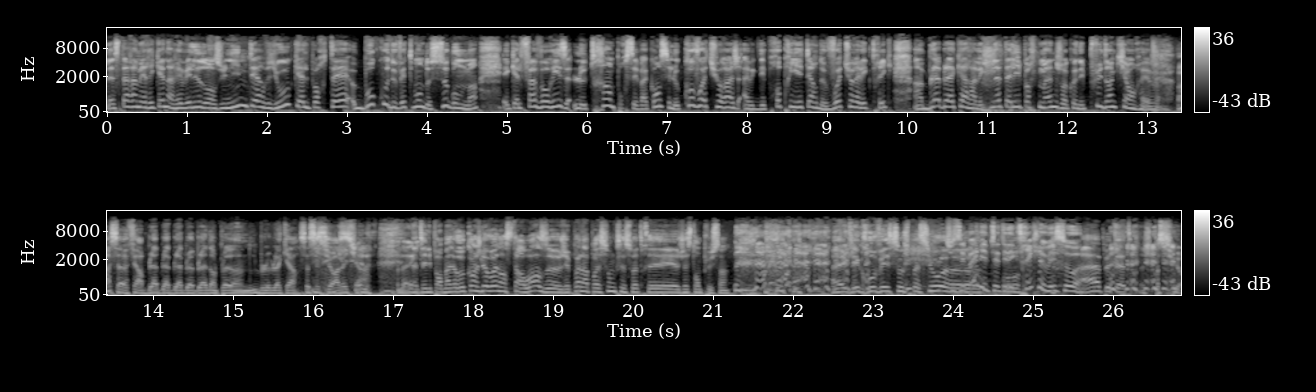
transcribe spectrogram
La star américaine a révélé dans une interview qu'elle portait beaucoup de vêtements de seconde main et qu'elle favorise le train pour ses vacances et le covoiturage avec des propriétaires de voitures électriques. Un blablacar avec Nathalie Portman, j'en connais plus d'un qui en rêve. Ah, ça va faire blablabla dans le pla- dans le blablacar, ça c'est sûr avec sûr. elle. Bah oui. Nathalie Portman. Oh, Quand je la vois dans Star Wars, euh, j'ai pas l'impression que ce soit très geste en plus. Hein. avec les gros vaisseaux spatiaux. Je sais euh, pas, il est peut-être oh. électrique le vaisseau. Ah peut-être, je suis pas sûr.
